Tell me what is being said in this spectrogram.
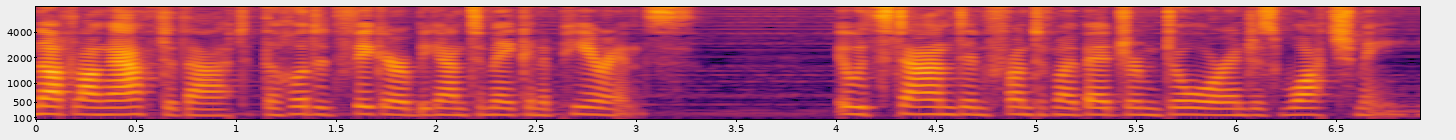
Not long after that, the hooded figure began to make an appearance. It would stand in front of my bedroom door and just watch me.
